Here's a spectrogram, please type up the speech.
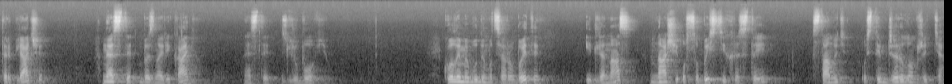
терпляче, нести без нарікань, нести з любов'ю. Коли ми будемо це робити, і для нас наші особисті хрести стануть ось тим джерелом життя.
